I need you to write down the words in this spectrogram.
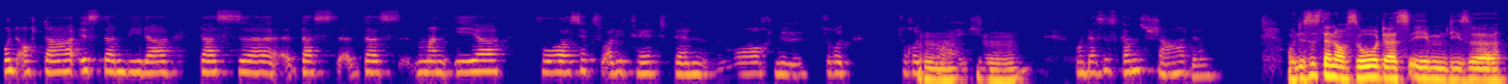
Und auch da ist dann wieder, dass, äh, dass, dass man eher vor Sexualität denn, oh nö, zurück, zurückweicht. Mhm. Und das ist ganz schade. Und ist es dann auch so, dass eben diese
